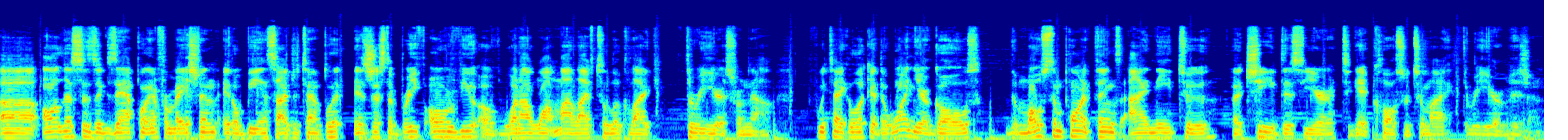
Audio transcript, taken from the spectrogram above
uh, all this is example information. It'll be inside your template. It's just a brief overview of what I want my life to look like three years from now we take a look at the one year goals, the most important things I need to achieve this year to get closer to my three year vision.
